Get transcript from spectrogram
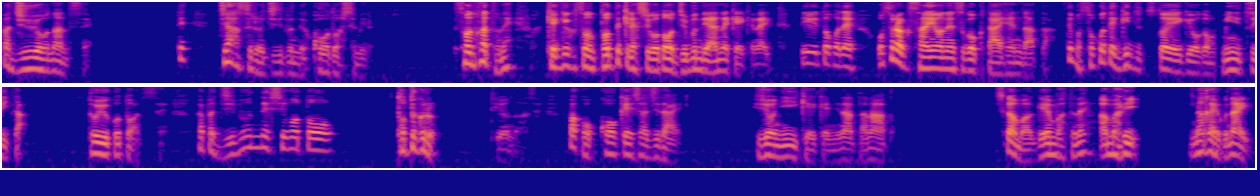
ぱ重要なんですね。で、じゃあそれを自分で行動してみる。その後ね、結局その取ってきた仕事を自分でやんなきゃいけないっていうとこで、おそらく3、4年すごく大変だった。でもそこで技術と営業が身についた。ということはですね、やっぱり自分で仕事を取ってくるっていうのはですね、ぱこう後継者時代、非常にいい経験になったなと。しかも現場ってね、あんまり仲良くない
